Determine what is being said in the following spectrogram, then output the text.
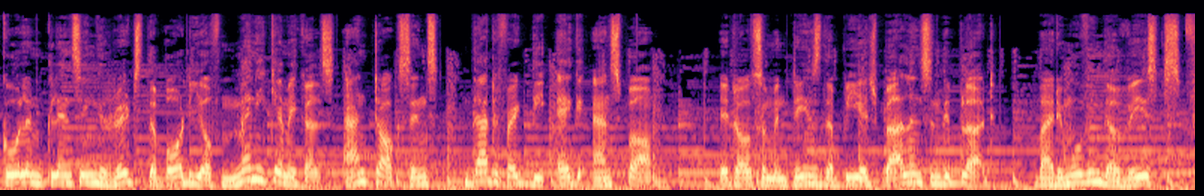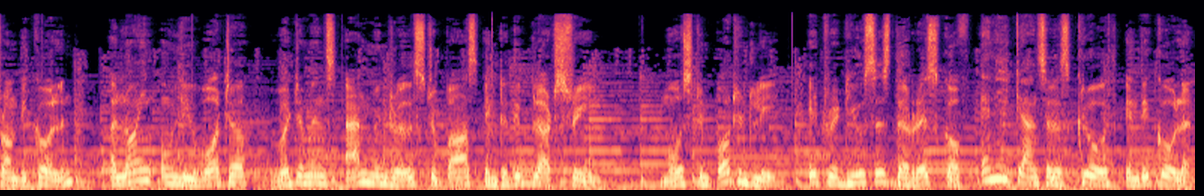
Colon cleansing rids the body of many chemicals and toxins that affect the egg and sperm. It also maintains the pH balance in the blood by removing the wastes from the colon, allowing only water, vitamins and minerals to pass into the bloodstream. Most importantly, it reduces the risk of any cancerous growth in the colon.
